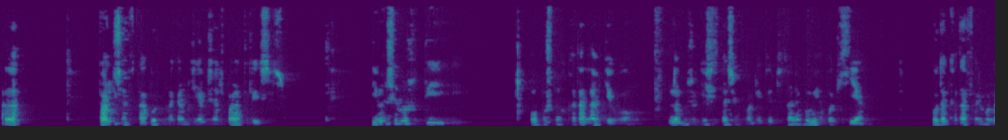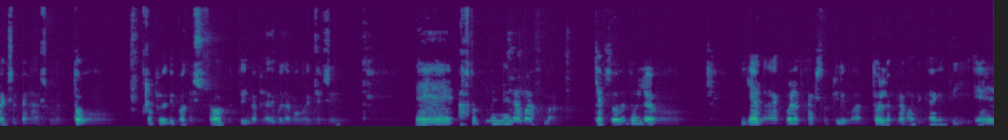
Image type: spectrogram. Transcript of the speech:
Αλλά πάνω σε αυτά μπορούμε να κάνουμε και κάποιες άλλες παρατηρήσεις. Είμαι σίγουρος ότι, όπως το έχω καταλάβει και εγώ, νομίζω και εσείς θα συμφωνείτε ότι θα έχουμε μια αποτυχία όταν καταφέρουμε να ξεπεράσουμε το οποιοδήποτε σοκ, την οποιαδήποτε απογοήτευση, ε, αυτό που μένει είναι ένα μάθημα. Και αυτό δεν το λέω για να έχω ένα ευχάριστο κλίμα. Το λέω πραγματικά γιατί ε,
